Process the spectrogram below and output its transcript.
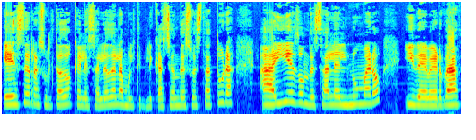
ese resultado que le salió de la multiplicación de su estatura. Ahí es donde sale el número y de verdad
